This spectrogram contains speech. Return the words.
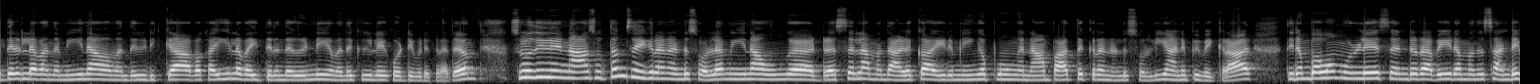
எதிரில் வந்த மீனாவை வந்து இடிக்க அவள் கையில் வைத்திருந்த எண்ணெயை வந்து கீழே கொட்டி விடுக்கிறது ஸ்ருதி நான் சுத்தம் செய்கிறேன் என்று சொல்ல மீனா உங்கள் ட்ரெஸ் எல்லாம் வந்து அழுக்காயிடும். நீங்கள் போங்க நான் பார்த்துக்கிறேன்னு சொல்லி அனுப்பி வைக்கிறார். திரும்பவும் உள்ளே சென்று ரவியிடம் வந்து சண்டை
